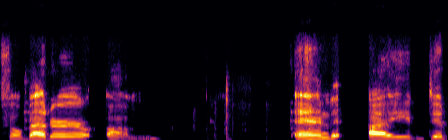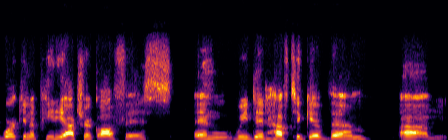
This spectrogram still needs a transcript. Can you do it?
feel better um and i did work in a pediatric office and we did have to give them um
